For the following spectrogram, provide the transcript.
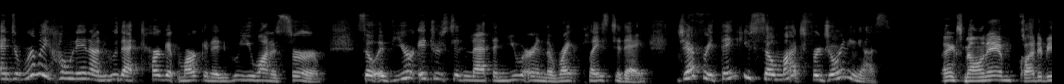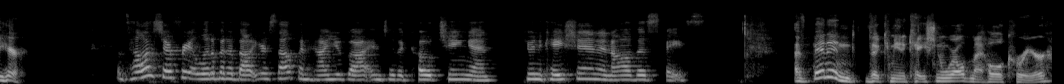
and to really hone in on who that target market and who you want to serve. So if you're interested in that, then you are in the right place today. Jeffrey, thank you so much for joining us. Thanks, Melanie. I'm glad to be here. Well, tell us, Jeffrey, a little bit about yourself and how you got into the coaching and communication and all this space. I've been in the communication world my whole career,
